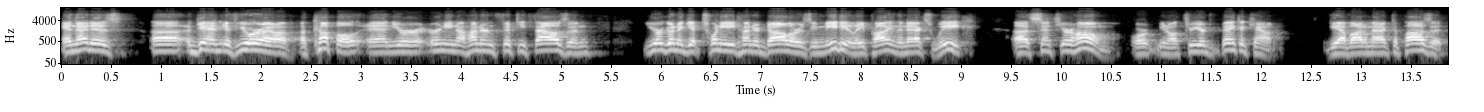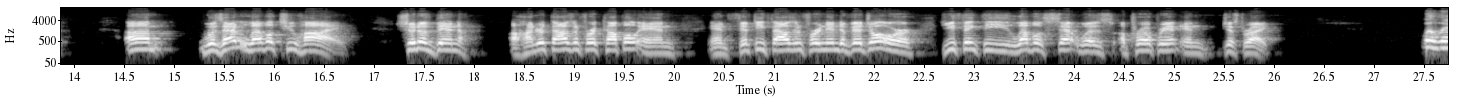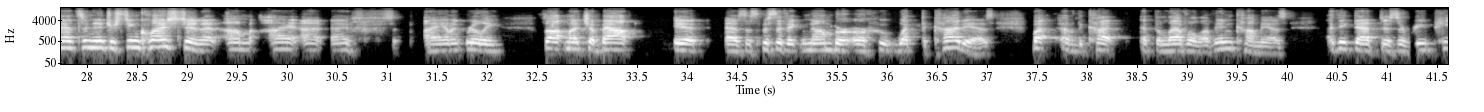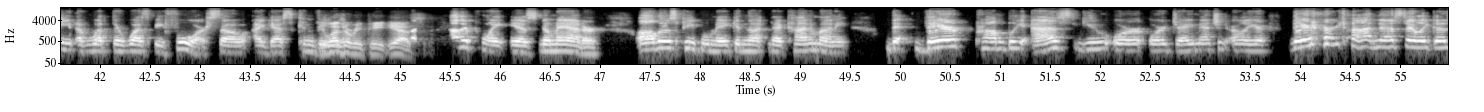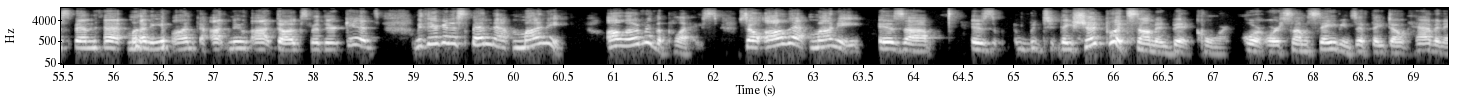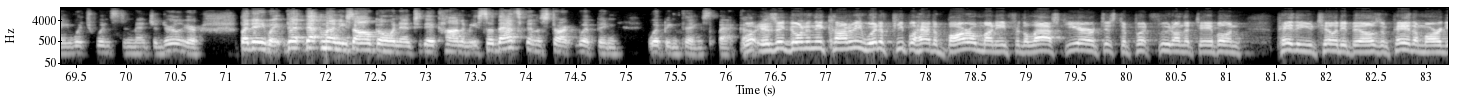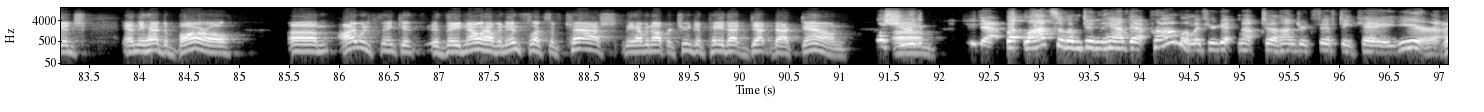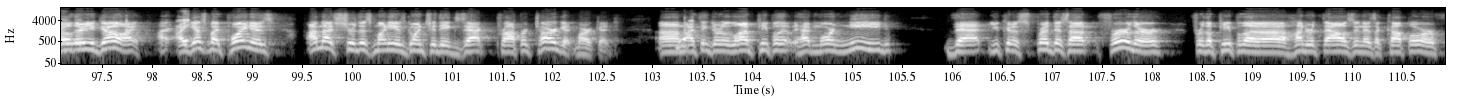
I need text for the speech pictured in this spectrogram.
and that is, uh, again, if you're a, a, couple and you're earning 150,000, you're going to get $2,800 immediately, probably in the next week, uh, sent to your home or you know through your bank account. Do you have automatic deposit. Um, was that level too high? Should have been 100,000 for a couple and and 50,000 for an individual, or do you think the level set was appropriate and just right? Well, that's an interesting question. And um, I, I, I, haven't really thought much about it as a specific number or who what the cut is, but of the cut at the level of income is. I think that is a repeat of what there was before. So I guess convenient. It was a repeat, yes. But other point is no matter all those people making that, that kind of money, they're probably, as you or, or Jay mentioned earlier, they're not necessarily going to spend that money on hot, new hot dogs for their kids. I mean, they're going to spend that money all over the place. So all that money is uh, is they should put some in Bitcoin or, or some savings if they don't have any, which Winston mentioned earlier. But anyway, that, that money's all going into the economy. So that's going to start whipping whipping things back up. Well, is it going in the economy? What if people had to borrow money for the last year just to put food on the table and pay the utility bills and pay the mortgage and they had to borrow? Um, I would think if, if, they now have an influx of cash, they have an opportunity to pay that debt back down. Well, sure. Um, do that. But lots of them didn't have that problem if you're getting up to 150K a year. Well, I there you go. I, I, I, guess my point is, I'm not sure this money is going to the exact proper target market. Um, I think there are a lot of people that had more need that you could have spread this out further for the people are 100,000 as a couple or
